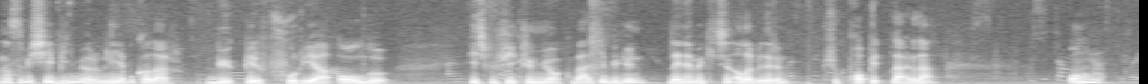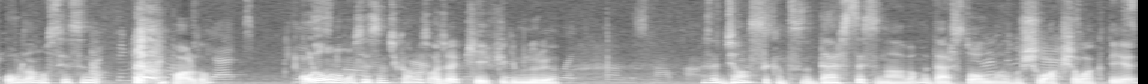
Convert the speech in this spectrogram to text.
Nasıl bir şey bilmiyorum. Niye bu kadar büyük bir furya oldu? Hiçbir fikrim yok. Belki bir gün denemek için alabilirim şu popitlerden. Onun oradan o sesini pardon. Orada onun o sesini çıkarması acayip keyifli gibi duruyor. Mesela can sıkıntısında derstesin abi ama derste olmaz bu şılak şılak diye.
